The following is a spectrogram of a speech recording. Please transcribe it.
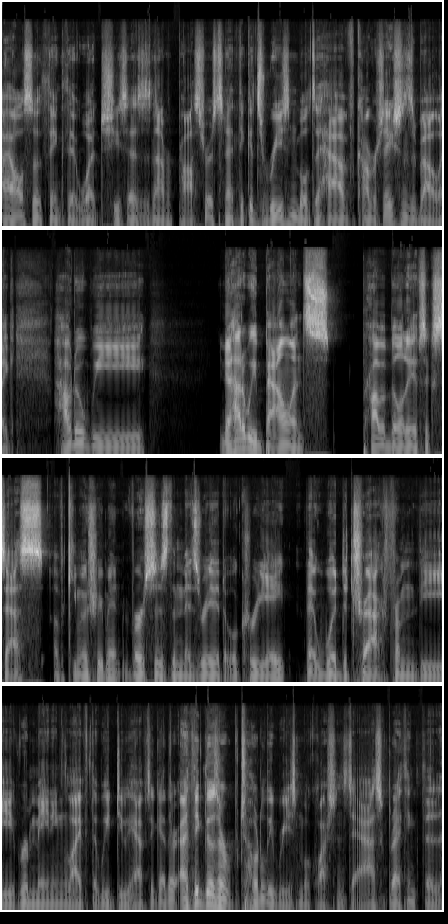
I also think that what she says is not preposterous and I think it's reasonable to have conversations about like how do we you know, how do we balance probability of success of chemo treatment versus the misery that it will create that would detract from the remaining life that we do have together. I think those are totally reasonable questions to ask, but I think the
